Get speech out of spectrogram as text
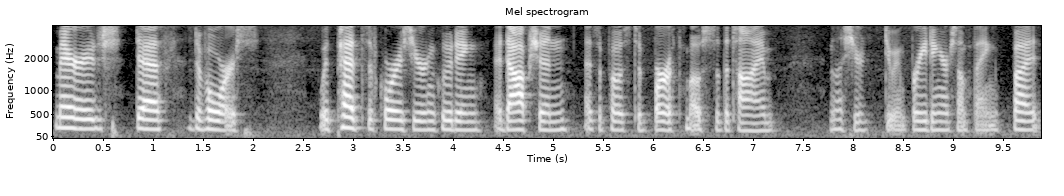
marriage, death, divorce. With pets, of course, you're including adoption as opposed to birth most of the time, unless you're doing breeding or something. But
